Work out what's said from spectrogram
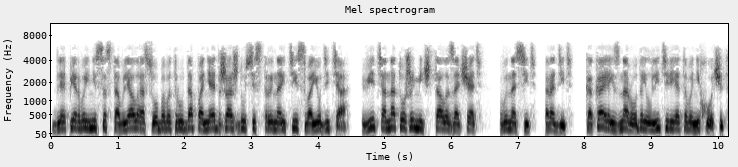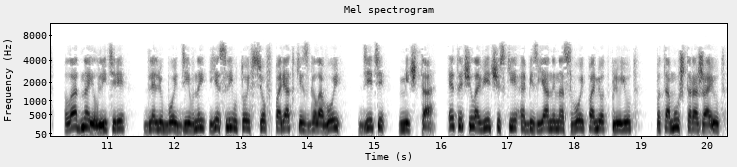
Для первой не составляло особого труда понять жажду сестры найти свое дитя. Ведь она тоже мечтала зачать, выносить, родить. Какая из народа Иллитери этого не хочет? Ладно Иллитери, для любой дивной, если у той все в порядке с головой, дети – мечта. Это человеческие обезьяны на свой помет плюют, потому что рожают,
